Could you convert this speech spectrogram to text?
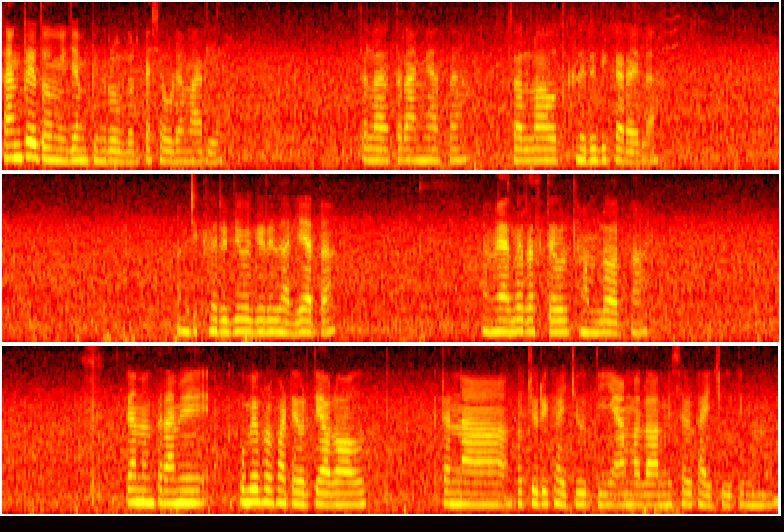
सांगतोय तो मी जम्पिंग रोलवर कशा उड्या मारल्या. चला तर आम्ही आता चाललो आहोत खरेदी करायला. आमची खरेदी वगैरे झाली आता. आम्ही आलो रस्त्यावर थांबलो आता. त्यानंतर आम्ही कुंभेफळ फाट्यावरती आलो आहोत. त्यांना कचोरी खायची होती आम्हाला मिसळ खायची होती म्हणून.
